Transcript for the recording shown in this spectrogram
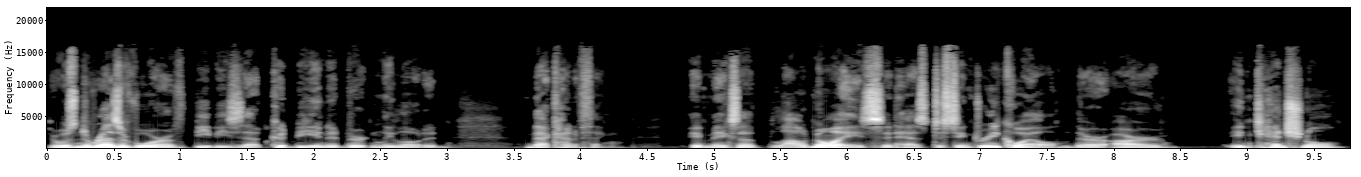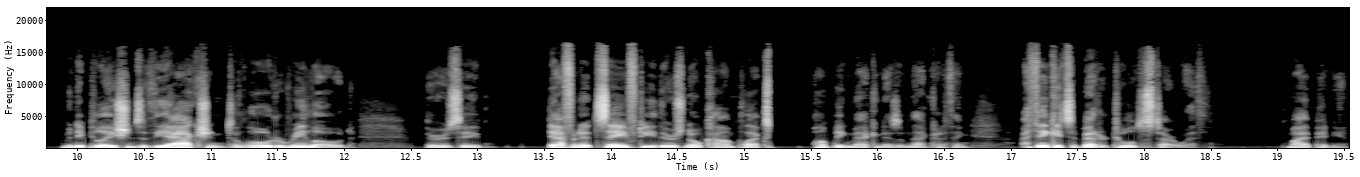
There wasn't a reservoir of BBs that could be inadvertently loaded, that kind of thing. It makes a loud noise. It has distinct recoil. There are intentional manipulations of the action to load or reload. There's a definite safety. There's no complex pumping mechanism, that kind of thing. I think it's a better tool to start with, my opinion.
